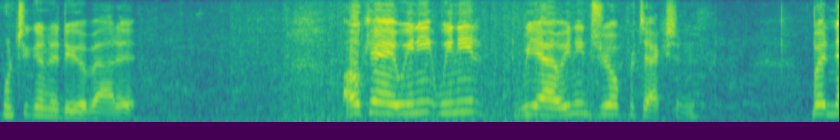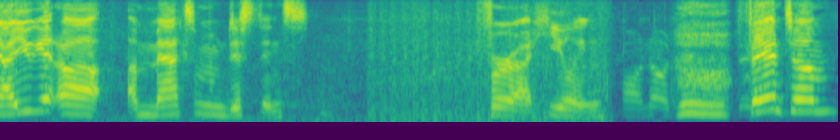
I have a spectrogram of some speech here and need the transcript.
what you gonna do about it? Okay, we need, we need, yeah, we need drill protection. But now you get uh, a maximum distance for uh, healing. Oh no! Phantom!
